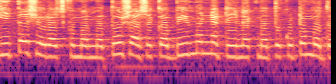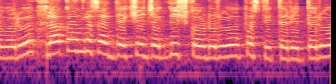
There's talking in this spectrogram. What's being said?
ಗೀತಾ ಶಿವರಾಜ್ ಕುಮಾರ್ ಮತ್ತು ಶಾಸಕ ಭೀಮಣ್ಣ ಟೀನಕ್ ಮತ್ತು ಕುಟುಂಬದವರು ಬ್ಲಾಕ್ ಕಾಂಗ್ರೆಸ್ ಅಧ್ಯಕ್ಷ ಜಗದೀಶ್ ಗೌಡರು ಉಪಸ್ಥಿತರಿದ್ದರು.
